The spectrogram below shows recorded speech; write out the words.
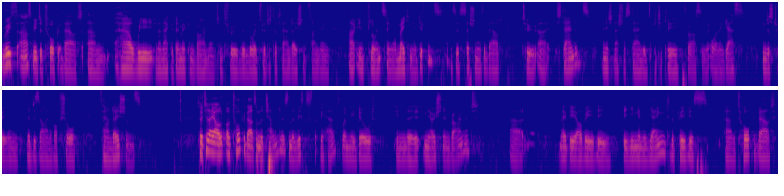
Ruth asked me to talk about um, how we, in an academic environment and through the Lloyd's Register Foundation funding, are influencing or making a difference, as this session is about, to uh, standards and international standards, particularly for us in the oil and gas industry and the design of offshore foundations. So today I'll, I'll, talk about some of the challenges and the risks that we have when we build in the, in the ocean environment. Uh, maybe I'll be the, the yin and the yang to the previous um, talk about,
